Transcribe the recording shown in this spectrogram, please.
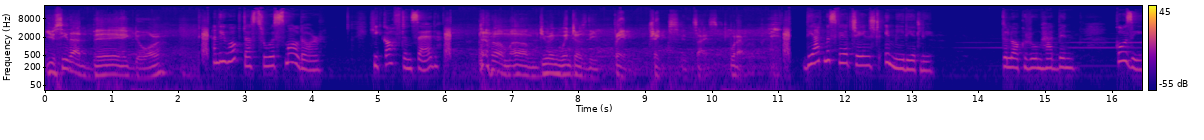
You see that big door? And he walked us through a small door. He coughed and said, um, um, during winters, the frame shrinks in size. Whatever. The atmosphere changed immediately. The locker room had been cozy.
